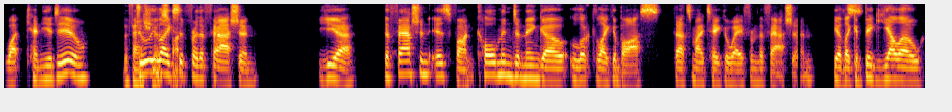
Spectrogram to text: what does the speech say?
what can you do? Julie likes fun. it for the fashion. Yeah, the fashion is fun. Colman Domingo looked like a boss. That's my takeaway from the fashion. He had like a big yellow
